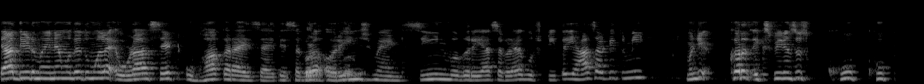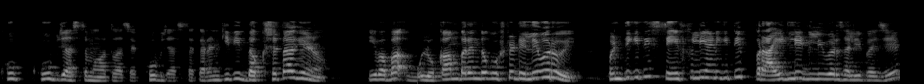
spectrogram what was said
त्या दीड महिन्यामध्ये तुम्हाला एवढा सेट उभा करायचा आहे ते सगळं. अरेंजमेंट सीन वगैरे या सगळ्या गोष्टी. तर ह्यासाठी तुम्ही म्हणजे खरंच एक्सपिरियन्सेस खूप खूप खूप खूप जास्त महत्वाचं आहे खूप जास्त. कारण की ती दक्षता घेणं की बाबा लोकांपर्यंत गोष्ट डिलिव्हर होईल पण ती किती सेफली आणि किती प्राईडली डिलिव्हर झाली पाहिजे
